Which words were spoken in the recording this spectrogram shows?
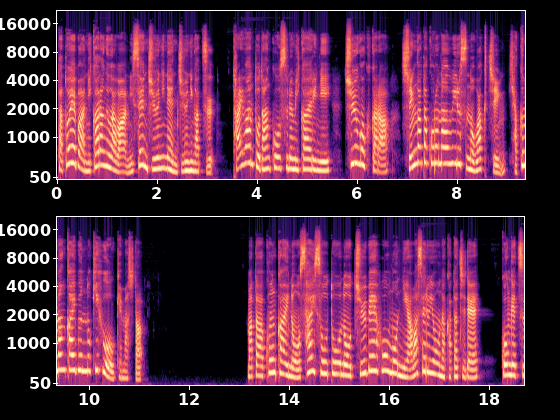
例えばニカラグアは2012年12月、台湾と断交する見返りに中国から新型コロナウイルスのワクチン100万回分の寄付を受けました。また今回の蔡総統の中米訪問に合わせるような形で、今月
